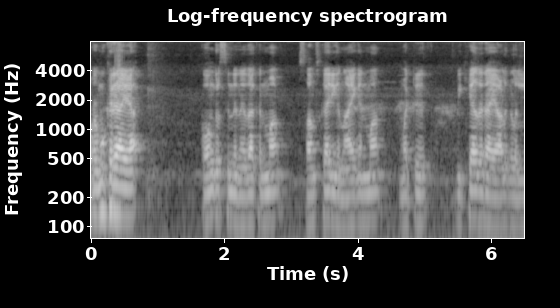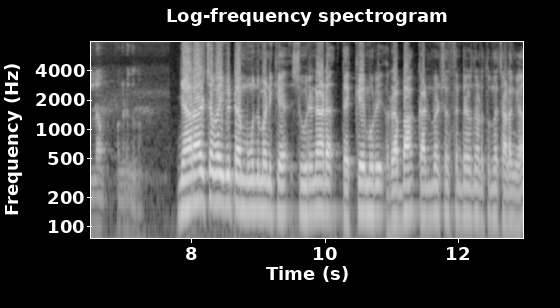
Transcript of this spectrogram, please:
പ്രമുഖരായ കോൺഗ്രസിന്റെ നേതാക്കന്മാർ സാംസ്കാരിക നായകന്മാർ മറ്റ് വിഖ്യാതരായ ആളുകളെല്ലാം പങ്കെടുക്കുന്നു. ഞായറാഴ്ച വൈകിട്ട് മൂന്ന് മണിക്ക് ശൂരനാട് തെക്കേമുറി റബ കൺവെൻഷൻ സെന്ററിൽ നടത്തുന്ന ചടങ്ങ്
